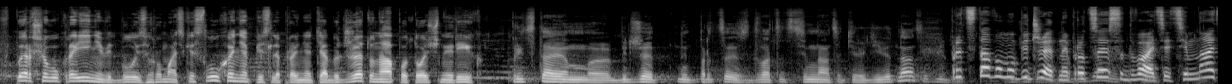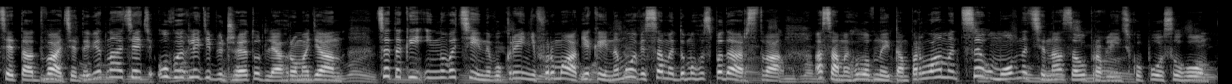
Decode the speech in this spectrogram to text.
Вперше в Україні відбулись громадські слухання після прийняття бюджету на поточний рік. Представим э, бюджетный процесс 2017-19. Представимо бюджетний процес 2017 та 2019 у вигляді бюджету для громадян. Це такий інноваційний в Україні формат, який на мові саме домогосподарства. А саме головний там парламент це умовна ціна за управлінську послугу,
